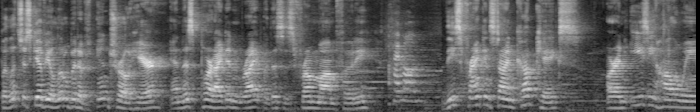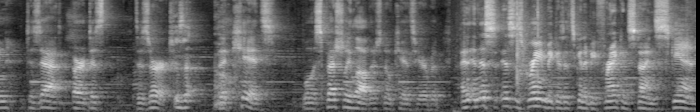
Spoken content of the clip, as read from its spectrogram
But let's just give you a little bit of intro here. And this part I didn't write, but this is from Mom Foodie. Hi, Mom. These Frankenstein cupcakes are an easy Halloween dessert or des- dessert Is that? that kids will especially love. There's no kids here, but and, and this this is green because it's going to be Frankenstein's skin.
